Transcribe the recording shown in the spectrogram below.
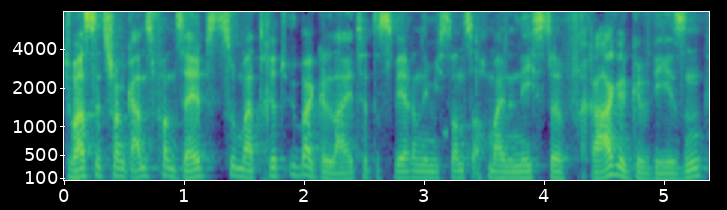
Du hast jetzt schon ganz von selbst zu Madrid übergeleitet. Das wäre nämlich sonst auch meine nächste Frage gewesen.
